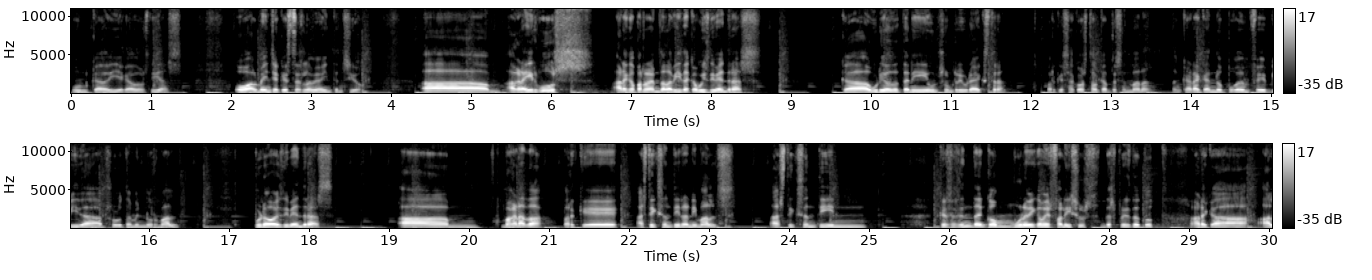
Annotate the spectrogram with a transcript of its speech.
un cada dia, cada dos dies, o almenys aquesta és la meva intenció. Uh, Agrair-vos, ara que parlarem de la vida, que avui és divendres, que hauríeu de tenir un somriure extra, perquè s'acosta el cap de setmana, encara que no puguem fer vida absolutament normal, però és divendres. Um, M'agrada perquè estic sentint animals, estic sentint que se senten com una mica més feliços després de tot, ara que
